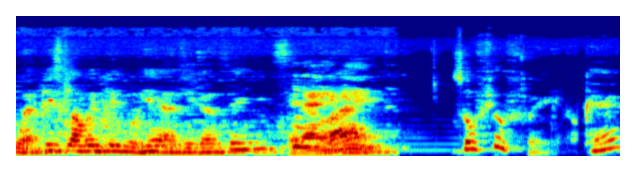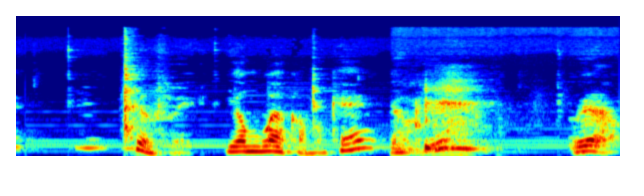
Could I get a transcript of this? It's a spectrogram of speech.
We're peace loving people here, as you can see. Say that Alright? again. So feel free, okay? Feel free. You're welcome, okay? Okay. Yeah.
